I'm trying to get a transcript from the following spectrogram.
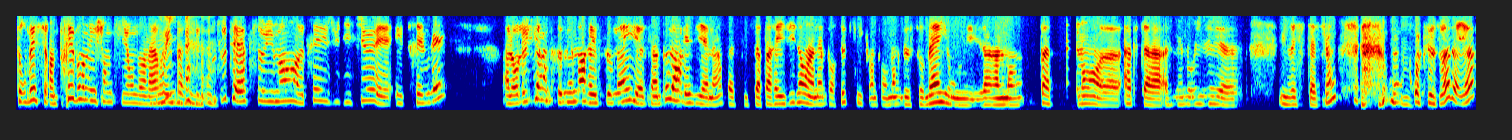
tombé sur un très bon échantillon dans la rue parce que tout est absolument euh, très judicieux et, très vrai. Alors le lien entre mémoire et sommeil, euh, c'est un peu l'arlésienne, hein, parce que ça paraît évident à n'importe qui. Quand on manque de sommeil, on n'est généralement pas tellement euh, apte à, mémoriser une récitation, ou quoi que ce soit d'ailleurs.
